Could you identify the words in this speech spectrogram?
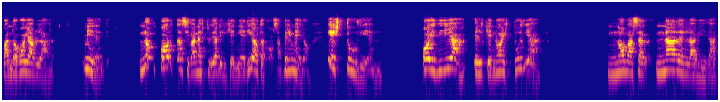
cuando voy a hablar, miren, no importa si van a estudiar ingeniería o otra cosa, primero, estudien. Hoy día el que no estudia no va a hacer nada en la vida.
